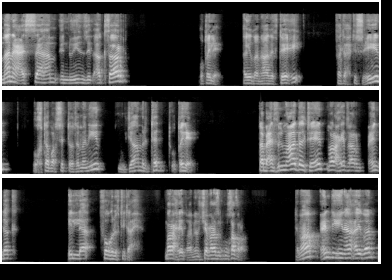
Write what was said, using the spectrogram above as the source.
منع السهم إنه ينزل أكثر وطلع. أيضا هذا فتيحي فتح 90 واختبر 86 وجاء مرتد وطلع. طبعا في المعادلتين ما راح يظهر عندك إلا فوق الافتتاح. ما راح يظهر لأن الشمعة لازم تكون خضراء تمام؟ عندي هنا أيضا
